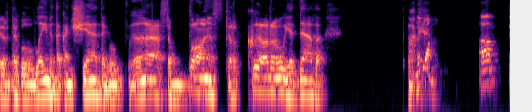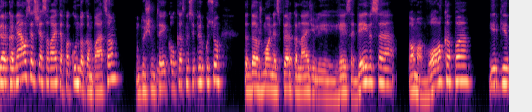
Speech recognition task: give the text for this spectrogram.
ir tegul laimi tą kanšę, tegul sabonės per karau jie deda. Fuck. Nu, ja. um, perkamiausias šią savaitę Fakundo Kampaco, 200 kol kas nusipirkusių, tada žmonės perka Nigelį Heisą Deivisą, Tomą Vokapą, irgi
